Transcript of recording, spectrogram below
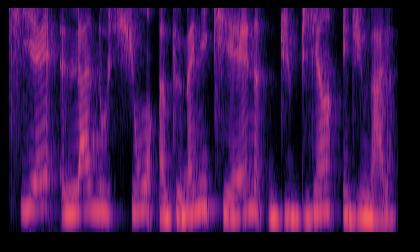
qui est la notion un peu manichéenne du bien et du mal.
